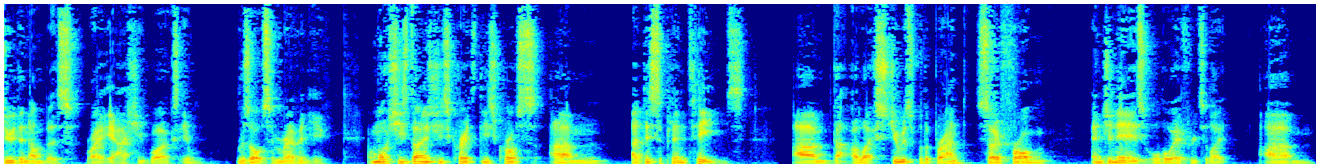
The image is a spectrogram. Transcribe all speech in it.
do the numbers, right? It actually works. It results in revenue." And what she's done is she's created these cross um, uh, discipline teams um, that are like stewards for the brand. So from engineers all the way through to like um,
